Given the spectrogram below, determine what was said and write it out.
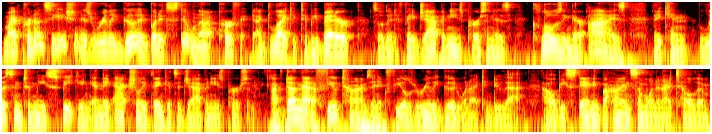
my pronunciation is really good, but it's still not perfect. I'd like it to be better so that if a Japanese person is closing their eyes, they can listen to me speaking and they actually think it's a Japanese person. I've done that a few times and it feels really good when I can do that. I'll be standing behind someone and I tell them,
